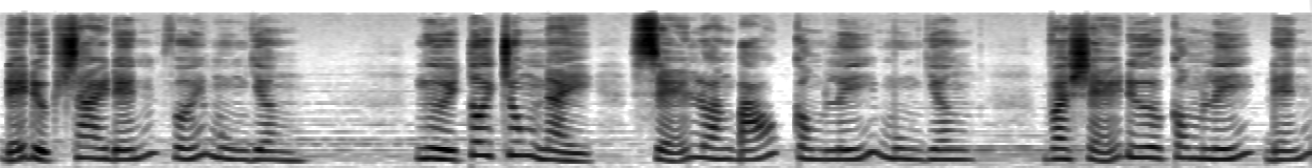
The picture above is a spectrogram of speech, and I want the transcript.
để được sai đến với muôn dân. Người tôi trung này sẽ loan báo công lý muôn dân và sẽ đưa công lý đến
